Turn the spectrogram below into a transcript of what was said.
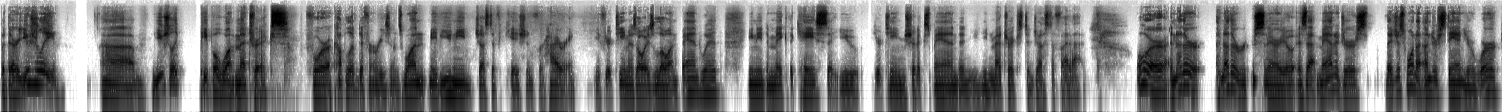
But there are usually uh, usually people want metrics for a couple of different reasons. One, maybe you need justification for hiring. If your team is always low on bandwidth, you need to make the case that you your team should expand, and you need metrics to justify that. Or another another scenario is that managers they just want to understand your work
